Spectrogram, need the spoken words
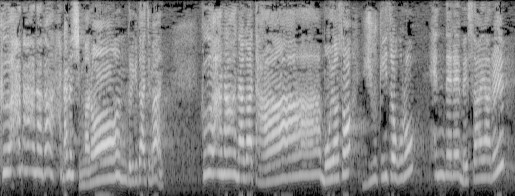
그 하나하나가 하나는 10만원 그러기도 하지만 그 하나하나가 다 모여서 유기적으로 헨델의 메시야를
